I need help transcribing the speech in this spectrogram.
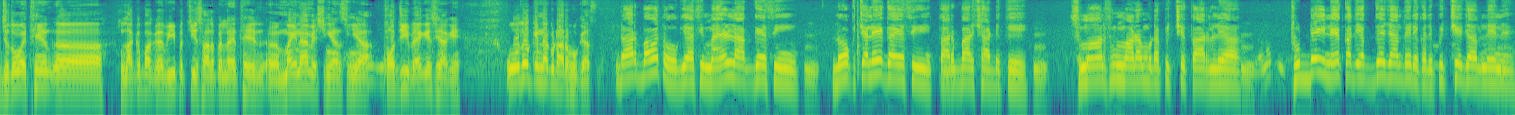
ਜਦੋਂ ਇੱਥੇ ਅਹ, ਲਗਭਗ 20 25 ਸਾਲ ਪਹਿਲਾਂ ਇੱਥੇ ਅਹ, ਮਾਈਨਾਂ ਵੇਚੀਆਂ ਸੀਗੀਆਂ ਫੌਜੀ ਬਹਿ ਗਏ ਸੀ ਆ ਕੇ। ਉਦੋਂ ਕਿੰਨਾ ਕੁ ਡਰ ਹੋ ਗਿਆ ਸੀ? ਡਰ ਬਹੁਤ ਹੋ ਗਿਆ ਸੀ ਮੈਣ ਲੱਗ ਗਏ ਸੀ। ਲੋਕ ਚਲੇ ਗਏ ਸੀ ਘਰ-ਬਾਰ ਛੱਡ ਕੇ। ਸਮਾਨ ਸਮੂਨ ਮਾੜਾ ਮੋਟਾ ਪਿੱਛੇ ਕਰ ਲਿਆ। ਠੁੱਡੇ ਹੀ ਨੇ ਕਦੇ ਅੱਗੇ ਜਾਂਦੇ ਨੇ ਕਦੇ ਪਿੱਛੇ ਜਾਂਦੇ ਨੇ।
